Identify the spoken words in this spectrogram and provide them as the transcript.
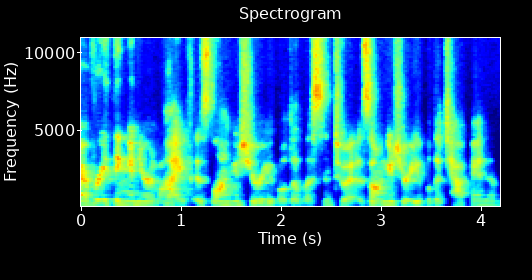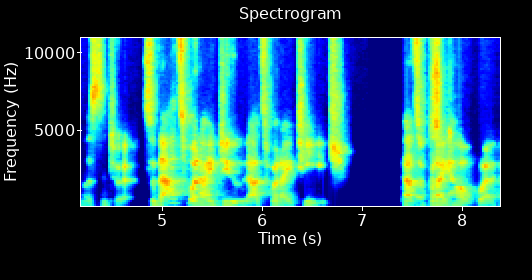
everything in your life as long as you're able to listen to it, as long as you're able to tap in and listen to it. So that's what I do. That's what I teach. That's, that's what I help with.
